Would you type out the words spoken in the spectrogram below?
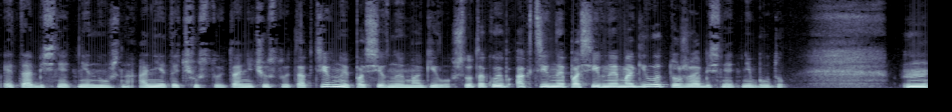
это объяснять не нужно. Они это чувствуют. Они чувствуют активную и пассивную могилу. Что такое активная и пассивная могила, тоже объяснять не буду. Вы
